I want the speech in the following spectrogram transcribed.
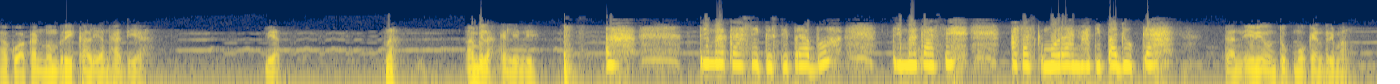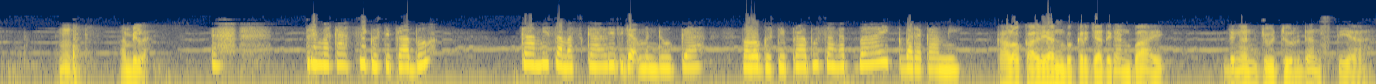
aku akan memberi kalian hadiah. Lihat. Nah, ambillah Ken Lindi. Ah, terima kasih Gusti Prabu. Terima kasih atas kemurahan hati Paduka. Dan ini untukmu, Ken Rimang. Hmm, ambillah. Uh, terima kasih, Gusti Prabu. Kami sama sekali tidak menduga bahwa Gusti Prabu sangat baik kepada kami. Kalau kalian bekerja dengan baik, dengan jujur dan setia,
